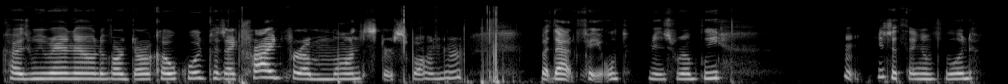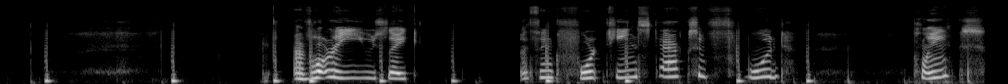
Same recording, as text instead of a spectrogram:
Because we ran out of our dark oak wood. Because I tried for a monster spawner. But that failed miserably. Hmm, here's a thing of wood. I've already used like, I think 14 stacks of wood planks.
